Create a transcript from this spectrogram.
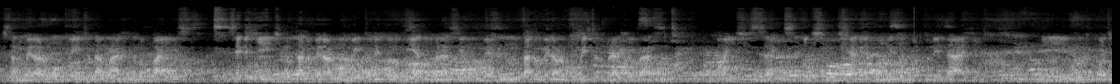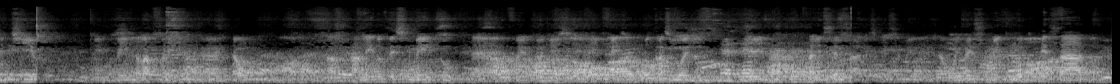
Está no melhor momento da marca no país, sendo que a gente não está no melhor momento da economia do Brasil, não está no melhor momento do Brasil, mas então a gente, a gente enxerga com muita oportunidade e muito positivo que vem pela frente. né? Então, além do crescimento, é, foi o que eu disse, gente fez outras coisas que alicerçaram esse crescimento. Então, um investimento muito pesado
